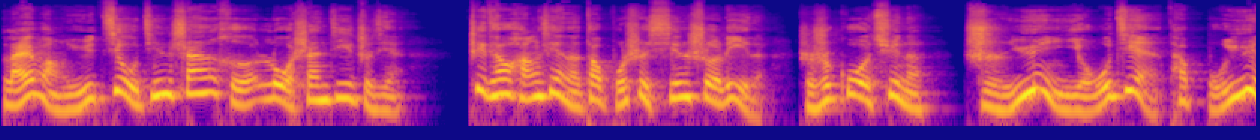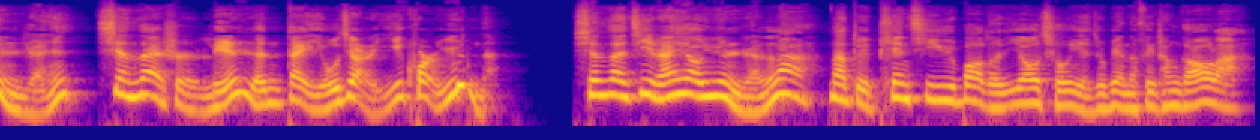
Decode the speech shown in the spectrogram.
来往于旧金山和洛杉矶之间。这条航线呢，倒不是新设立的，只是过去呢只运邮件，它不运人，现在是连人带邮件一块运呢。现在既然要运人了，那对天气预报的要求也就变得非常高了。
